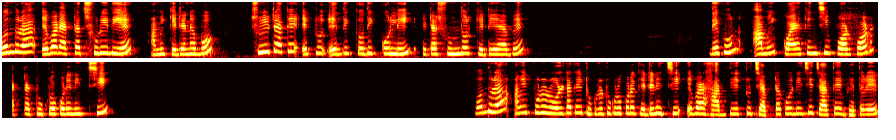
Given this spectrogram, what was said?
বন্ধুরা, এবার একটা ছুরি দিয়ে আমি কেটে নেব। ছুরিটাকে একটু এদিক ওদিক করলেই এটা সুন্দর কেটে যাবে। দেখুন, আমি কয়েক ইঞ্চি পর পর একটা টুকরো করে নিচ্ছি। বন্ধুরা, আমি পুরো রোলটাকেই টুকরো টুকরো করে কেটে নিচ্ছি। এবার হাত দিয়ে একটু চ্যাপটা করে নিচ্ছি যাতে ভেতরের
